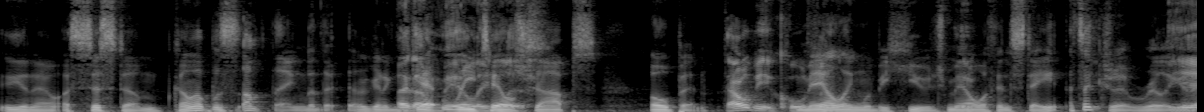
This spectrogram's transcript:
you know a system, come up with something that they're gonna Like get retail list. shops open. that would be a cool. thing. Mailing would be huge. Mail within state. That's actually a really good Yeah,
